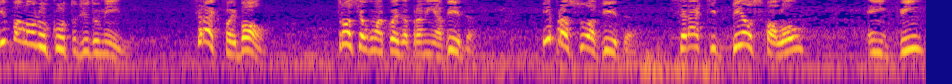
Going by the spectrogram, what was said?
que falou no culto de domingo? Será que foi bom? Trouxe alguma coisa para minha vida? E para sua vida? Será que Deus falou? Enfim,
